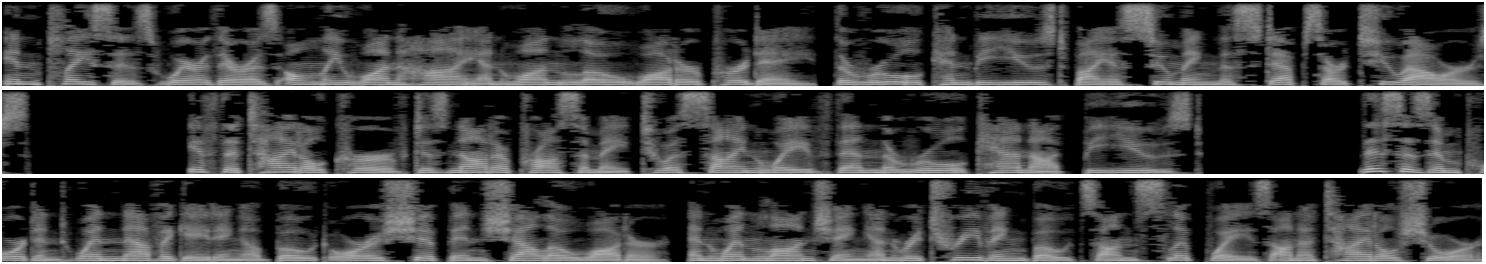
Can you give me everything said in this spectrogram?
In places where there is only one high and one low water per day, the rule can be used by assuming the steps are 2 hours. If the tidal curve does not approximate to a sine wave then the rule cannot be used. This is important when navigating a boat or a ship in shallow water, and when launching and retrieving boats on slipways on a tidal shore.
